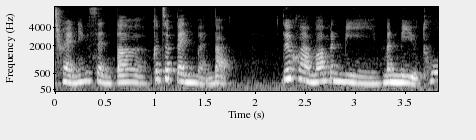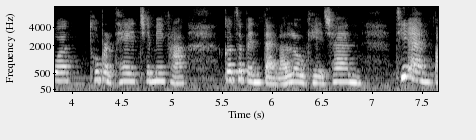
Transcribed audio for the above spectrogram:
เทรนนิ่งเซ็นเตอร์ก็จะเป็นเหมือนแบบด้วยความว่ามันมีมันมีอยู่ทั่วทั่วประเทศใช่ไหมคะ ก็จะเป็นแต่ละโลเคชันที่แอนไป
